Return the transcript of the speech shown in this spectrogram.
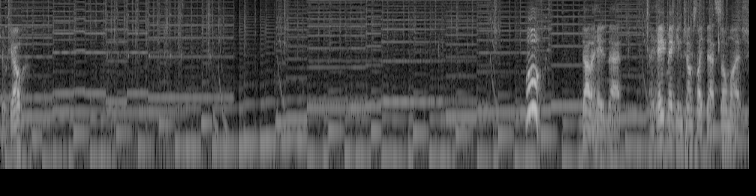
There we go. God, I hated that. I hate making jumps like that so much.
